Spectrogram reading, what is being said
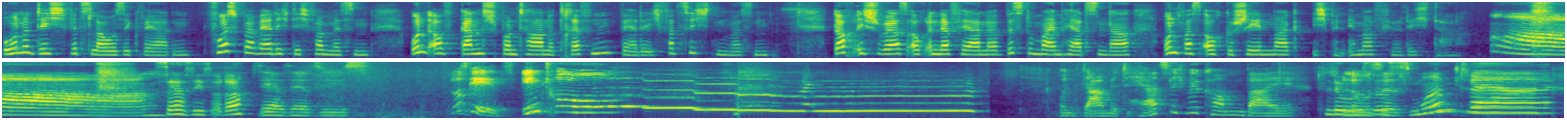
Ohne dich wird's lausig werden. Furchtbar werde ich dich vermissen. Und auf ganz spontane Treffen werde ich verzichten müssen. Doch ich schwör's auch in der Ferne, bist du meinem Herzen nah. Und was auch geschehen mag, ich bin immer für dich da. Ah. Sehr süß, oder? Sehr, sehr süß. Los geht's. Intro. Und damit herzlich willkommen bei Loses Mundwerk.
